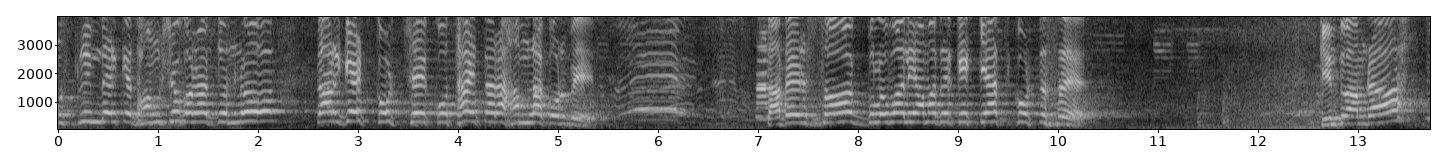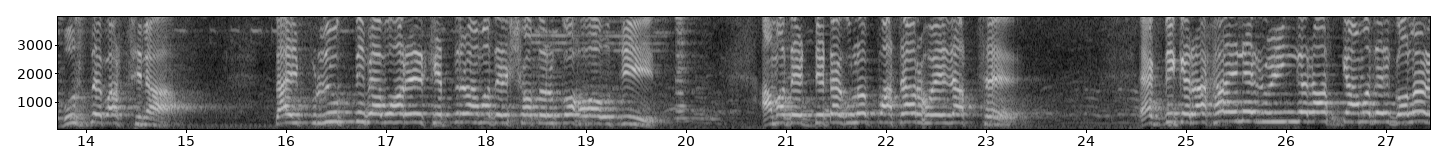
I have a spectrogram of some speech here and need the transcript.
মুসলিমদেরকে ধ্বংস করার জন্য টার্গেট করছে, কোথায় তারা হামলা করবে। তাদের সব গ্লোবালি আমাদেরকে ক্যাচ করতেছে। কিন্তু আমরা বুঝতে পারছি না। তাই প্রযুক্তি ব্যবহারের ক্ষেত্রে আমাদের সতর্ক হওয়া উচিত। আমাদের ডেটাগুলো পাচার হয়ে যাচ্ছে। একদিকে রাখাইনের রোহিঙ্গারা আজকে আমাদের গলার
